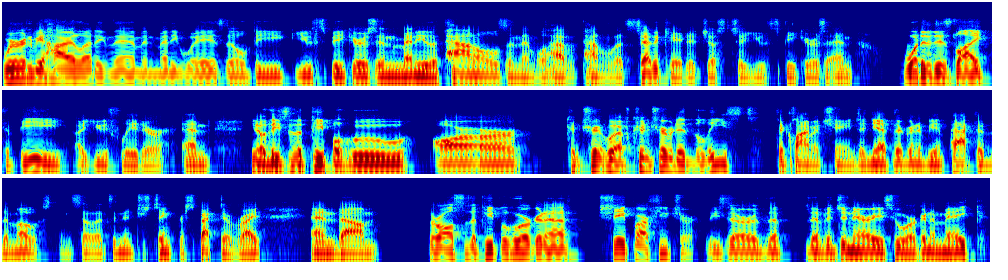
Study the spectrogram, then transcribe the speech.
we're going to be highlighting them in many ways. There'll be youth speakers in many of the panels, and then we'll have a panel that's dedicated just to youth speakers. And what it is like to be a youth leader. And you know, these are the people who are contri- who have contributed the least to climate change, and yet they're going to be impacted the most. And so it's an interesting perspective, right? And um, they're also the people who are going to shape our future. These are the the visionaries who are going to make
